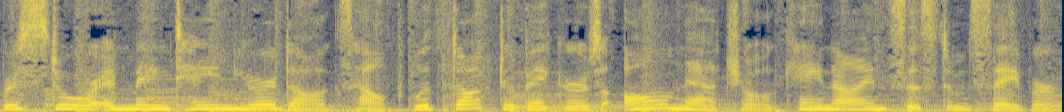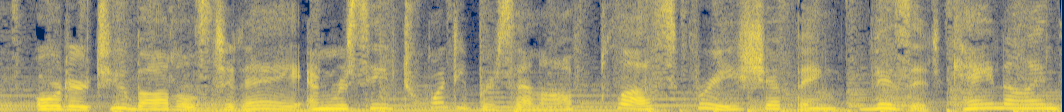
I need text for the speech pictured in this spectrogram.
Restore and maintain your dog's health with Dr. Baker's all natural canine system saver. Order two bottles today and receive 20% off plus free shipping. Visit canine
